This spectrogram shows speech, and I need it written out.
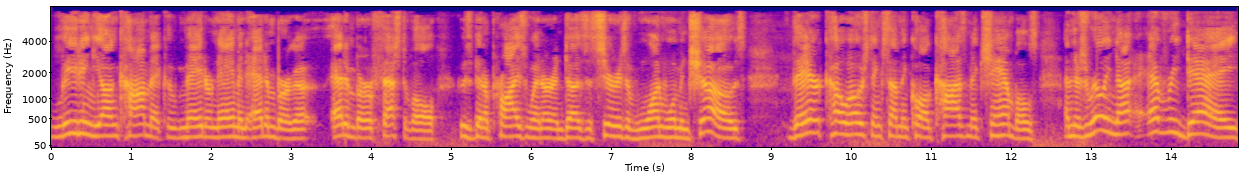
leading young comic who made her name in Edinburgh Edinburgh Festival, who's been a prize winner and does a series of one woman shows. They're co-hosting something called Cosmic Shambles, and there's really not every day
